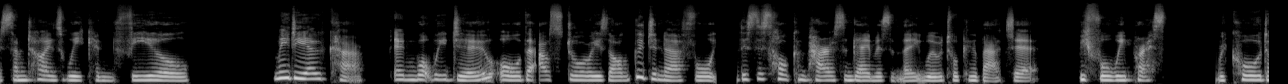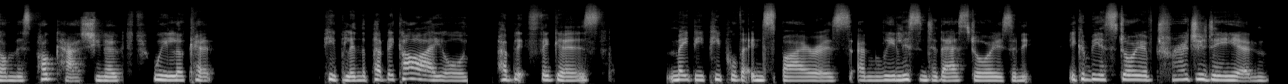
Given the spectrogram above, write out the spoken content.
sometimes we can feel mediocre in what we do or that our stories aren't good enough or there's this whole comparison game, isn't there? We were talking about it before we press record on this podcast. You know, we look at people in the public eye or public figures, maybe people that inspire us, and we listen to their stories and it it can be a story of tragedy and,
